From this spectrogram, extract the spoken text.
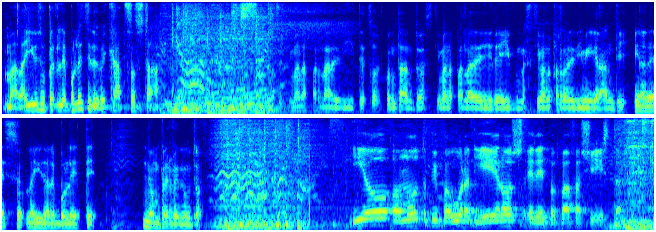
ma l'aiuto per le bollette dove cazzo sta? Una settimana a parlare di tetto al contante, una settimana a parlare di rave, una settimana a parlare di migranti. Fino adesso l'aiuto alle bollette non pervenuto. Io ho molto più paura di Eros e del papà fascista.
